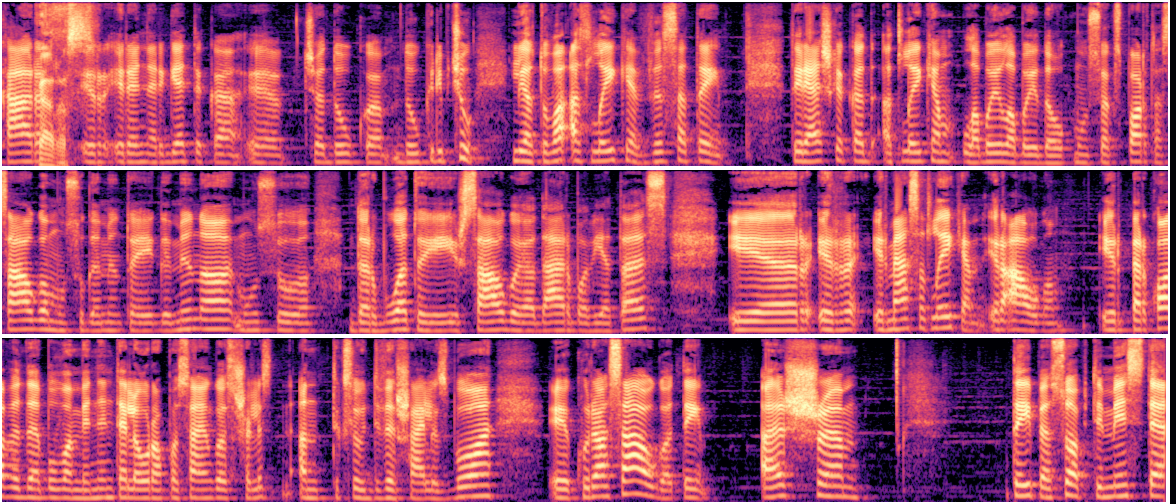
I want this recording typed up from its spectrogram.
karas, karas. Ir, ir energetika energetika, e, čia daug, daug krypčių. Lietuva atlaikė visą tai. Tai reiškia, kad atlaikėm labai labai daug. Mūsų eksportas augo, mūsų gamintojai gamino, mūsų darbuotojai išsaugojo darbo vietas ir, ir, ir mes atlaikėm ir augom. Ir per COVID buvo vienintelė ES šalis, ant tiksliau dvi šalis buvo, e, kurios augo. Tai aš taip esu optimistė,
